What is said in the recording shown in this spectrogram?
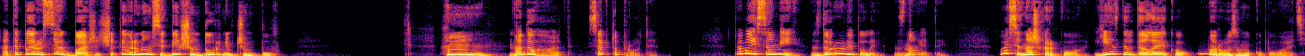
а тепер усяк бачить, що ти вернувся більшим дурнем, чим був. Хм, надогад, себто проти. Та ви й самі здорові були, знаєте. Ось і наш Харко їздив далеко у морозуму купувати.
